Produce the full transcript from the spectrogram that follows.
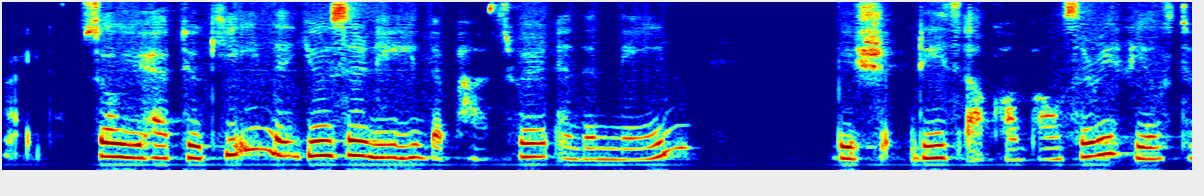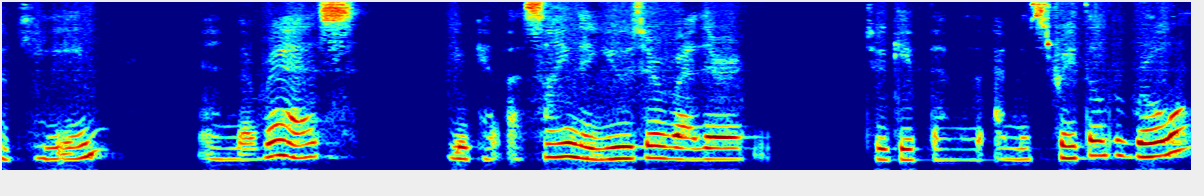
Right, so you have to key in the username, the password, and the name which these are compulsory fields to key in and the rest you can assign the user whether to give them an administrator role.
